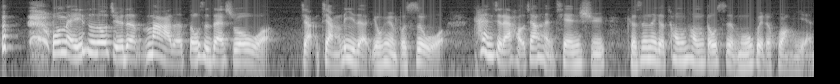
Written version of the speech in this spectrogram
我每一次都觉得骂的都是在说我，奖奖励的永远不是我，看起来好像很谦虚。可是那个通通都是魔鬼的谎言，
